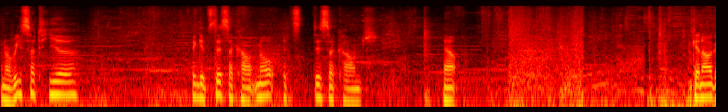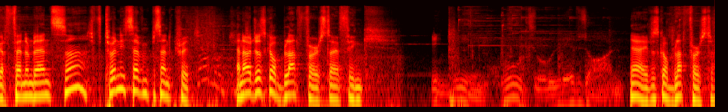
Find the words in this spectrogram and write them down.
Gonna reset here. I think it's this account. No, it's this account. Yeah. Okay, now I got Phantom Dance. 27% crit. And I'll just go Bloodthirster, I think. Yeah, you just go Bloodthirster.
